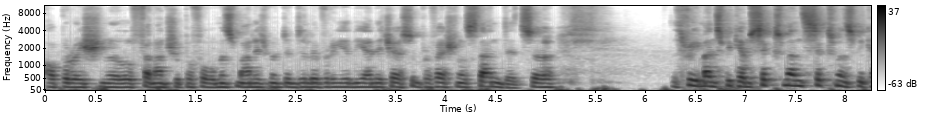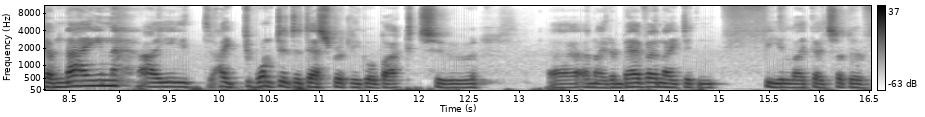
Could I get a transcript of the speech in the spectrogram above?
operational financial performance management and delivery in the NHS and professional standards. So the three months became six months, six months become nine. I, I wanted to desperately go back to uh, Aneurin Bevan. I didn't feel like I'd sort of,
